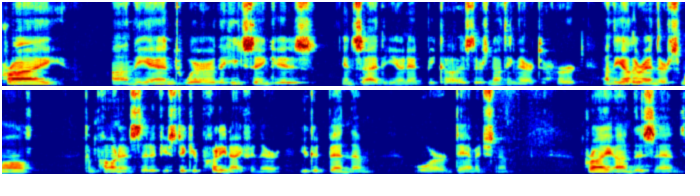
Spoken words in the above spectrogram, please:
Pry on the end where the heatsink is inside the unit because there's nothing there to hurt. On the other end, there are small components that if you stick your putty knife in there, you could bend them or damage them. Pry on this end.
